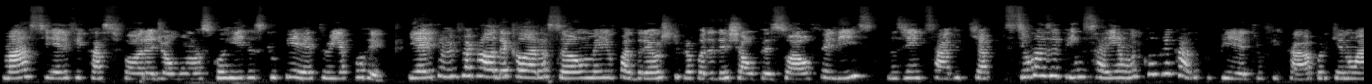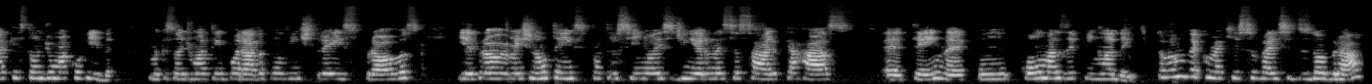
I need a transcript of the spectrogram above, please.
mas se ele ficasse fora de algumas corridas, que o Pietro ia correr. E aí também foi aquela declaração meio padrão de que para poder deixar o pessoal feliz, mas a gente sabe que a, se o Mazepin sair é muito complicado para o Pietro ficar, porque não é questão de uma corrida, é uma questão de uma temporada com 23 provas, e ele provavelmente não tem esse patrocínio ou esse dinheiro necessário que a Haas é, tem, né, com, com o Mazepin lá dentro. Então vamos ver como é que isso vai se desdobrar,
